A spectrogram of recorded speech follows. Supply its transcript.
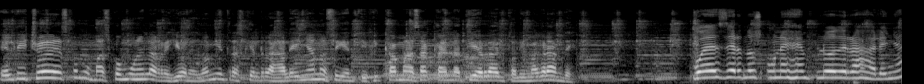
el dicho es como más común en las regiones, ¿no? Mientras que el rajaleña nos identifica más acá en la tierra del Tolima Grande. ¿Puedes darnos un ejemplo de rajaleña?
